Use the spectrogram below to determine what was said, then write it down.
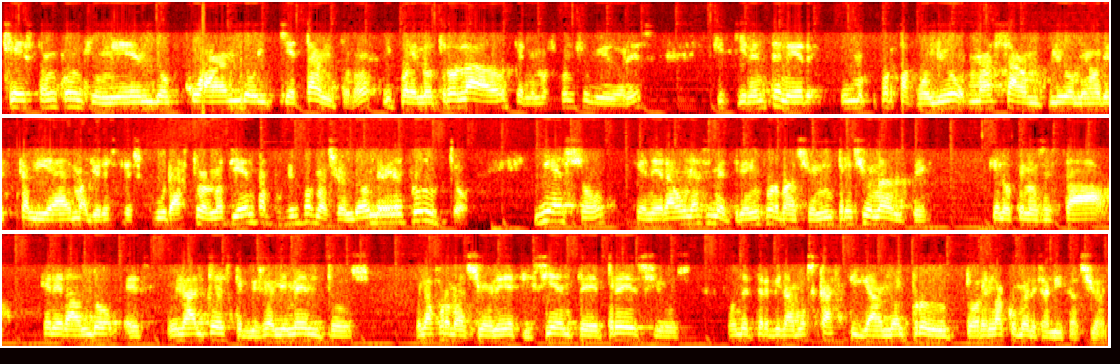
qué están consumiendo, cuándo y qué tanto, ¿no? Y por el otro lado tenemos consumidores que quieren tener un portafolio más amplio, mejores calidades, mayores frescuras, pero no tienen tampoco información de dónde viene el producto. Y eso genera una simetría de información impresionante que lo que nos está generando es un alto desperdicio de alimentos, una formación ineficiente de precios, donde terminamos castigando al productor en la comercialización.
